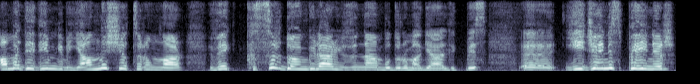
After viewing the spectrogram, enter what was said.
Ama dediğim gibi yanlış yatırımlar ve kısır döngüler yüzünden bu duruma geldik biz. Ee, yiyeceğiniz peynir,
